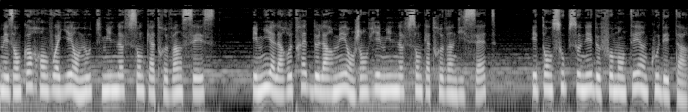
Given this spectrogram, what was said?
mais encore renvoyé en août 1996, et mis à la retraite de l'armée en janvier 1997, étant soupçonné de fomenter un coup d'État.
